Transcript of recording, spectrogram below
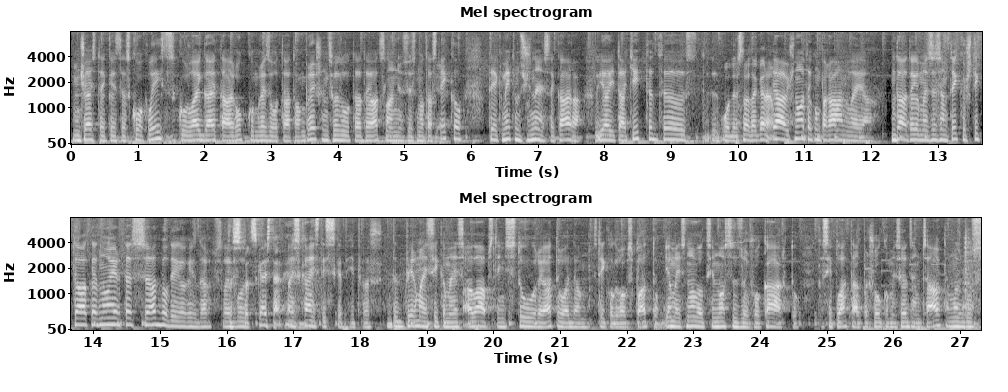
viņš aizteikties tas koku līsts, kur laika gaitā rukuma rezultātā un brīvšanas rezultātā atslāņosies no tā stikla, tiek mitums, viņš neestek ārā. Ja tā ķita, tad uh, Ūdens notiek garām. Jā, viņš notiek un par ānu lejā. Tā, tagad mēs esam tikuši tik tālu, ka nu, ir tas atbildīgākais darbs, lai Tas būtu skaistākais. Lai skaisti izskatītos. Tad pirmais ir, ka mēs lāpstiņu stūri atrodam stikla grobas platumu. Ja mēs novilksim nosadzošo kārtu, kas ir platāka par šo, ko mēs redzam caur, tad mums būs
